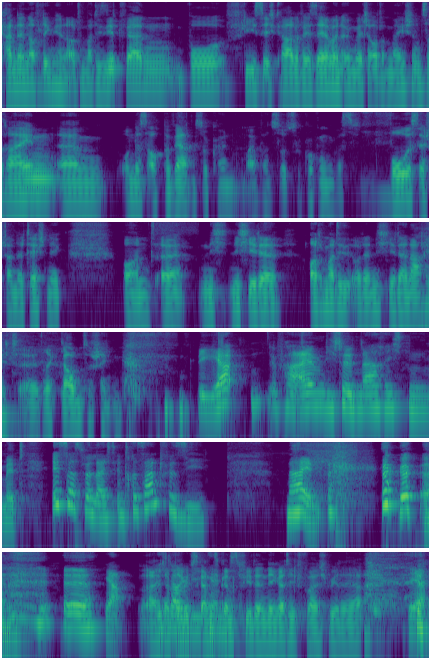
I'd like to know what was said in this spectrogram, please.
kann denn auf LinkedIn automatisiert werden? Wo fließe ich gerade vielleicht selber in irgendwelche Automations rein, ähm, um das auch bewerten zu können, um einfach so zu gucken, was, wo ist der Stand der Technik und äh, nicht, nicht jede Automatis oder nicht jeder Nachricht äh, direkt Glauben zu schenken. Ja, vor allem die schönen Nachrichten mit, ist das vielleicht interessant für Sie? Nein. äh, ja. ja. Ich, ich glaube, da gibt es ganz, ganz viele Negativbeispiele, ja. Ja.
